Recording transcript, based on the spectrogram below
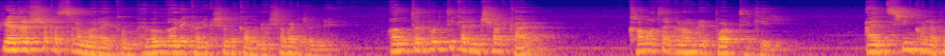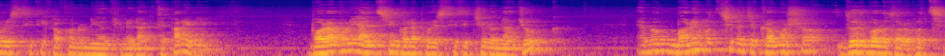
প্রিয় দর্শক, আসসালামু আলাইকুম এবং অনেক অনেক শুভকামনা সবার জন্য। অন্তর্বর্তীকালীন সরকার ক্ষমতা গ্রহণের পর থেকেই আইন শৃঙ্খলা পরিস্থিতি কখনো নিয়ন্ত্রণে রাখতে পারেনি। বরাবরই আইন শৃঙ্খলা পরিস্থিতি ছিল নাজুক এবং মনে হচ্ছিল যে ক্রমশ দুর্বলতর হচ্ছে।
